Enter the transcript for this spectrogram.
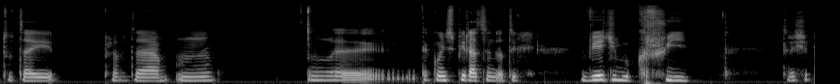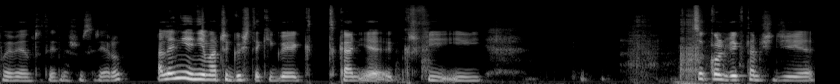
tutaj, prawda, mm, e, taką inspiracją do tych wiedźm krwi, które się pojawiają tutaj w naszym serialu. Ale nie, nie ma czegoś takiego jak tkanie krwi i cokolwiek tam się dzieje,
